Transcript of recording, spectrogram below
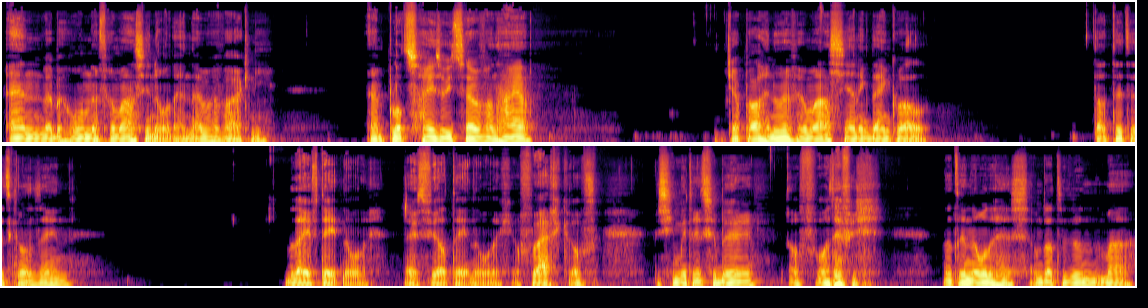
En we hebben gewoon informatie nodig en dat hebben we vaak niet. En plots ga je zoiets hebben van, ha ja, ik heb wel genoeg informatie en ik denk wel dat dit het kan zijn. Maar dat heeft tijd nodig. Dat heeft veel tijd nodig. Of werk, of misschien moet er iets gebeuren, of whatever dat er nodig is om dat te doen. Maar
